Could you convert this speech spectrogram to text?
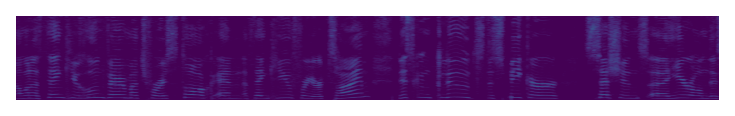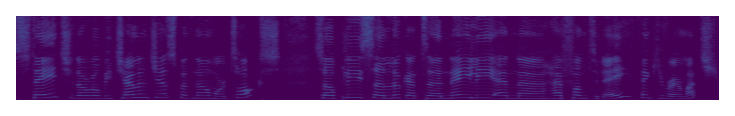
I want to thank Jeroen very much for his talk and thank you for your time. This concludes the speaker sessions uh, here on this stage. There will be challenges, but no more talks. So please uh, look at uh, Neelie and uh, have fun today. Thank you very much.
